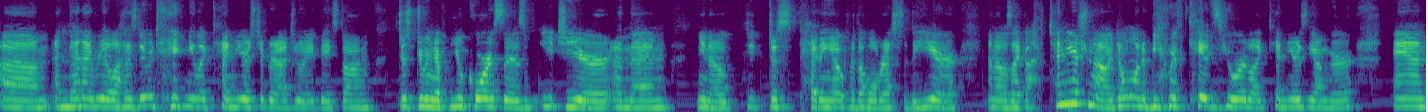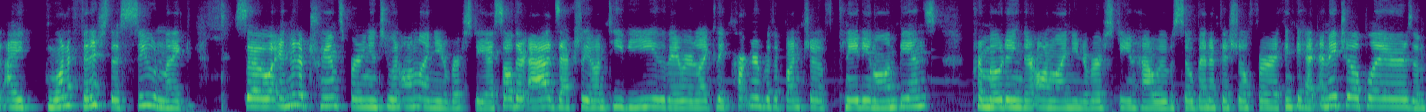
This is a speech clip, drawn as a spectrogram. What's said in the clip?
Um, and then I realized it would take me like 10 years to graduate based on just doing a few courses each year and then you know, just heading out for the whole rest of the year. And I was like, oh, 10 years from now, I don't want to be with kids who are like 10 years younger. And I want to finish this soon. Like, so I ended up transferring into an online university. I saw their ads actually on TV. They were like, they partnered with a bunch of Canadian Olympians promoting their online university and how it was so beneficial for, I think they had NHL players and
